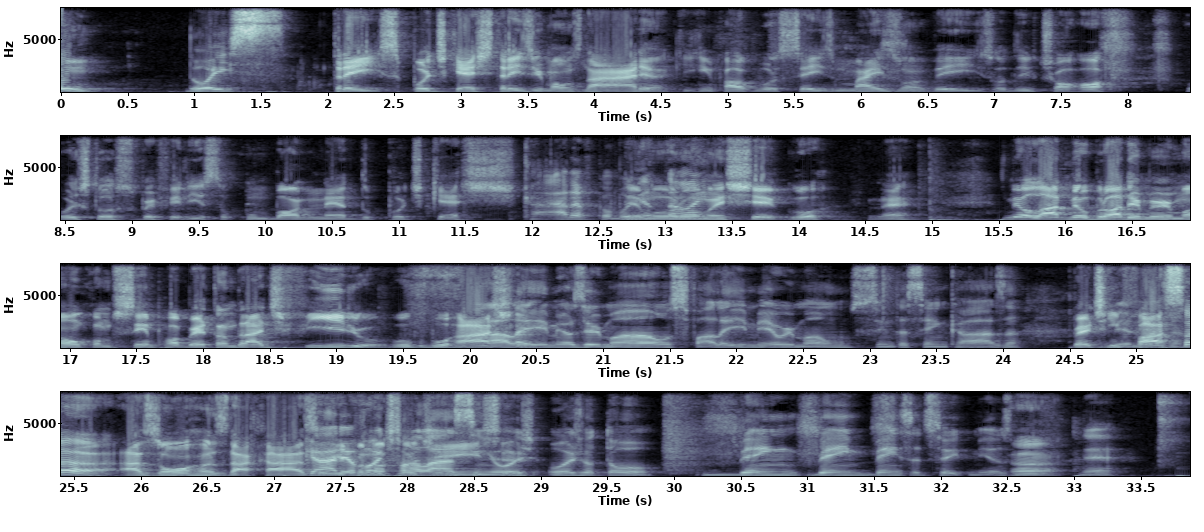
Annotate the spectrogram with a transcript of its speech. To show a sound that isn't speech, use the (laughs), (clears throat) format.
Um, Dois. três, podcast Três Irmãos na área. Aqui quem fala com vocês mais uma vez, Rodrigo Chorró. Hoje estou super feliz, estou com o boné do podcast. Cara, ficou bonitão, Demorou, hein? mas chegou, né? Meu lado, meu brother, meu irmão, como sempre, Roberto Andrade Filho, Hugo Borracha. Fala aí, meus irmãos. Fala aí, meu irmão. Sinta-se em casa. Bertinho, Beleza. faça as honras da casa. Cara, eu vou te falar assim, audiência. hoje, hoje eu tô bem, bem, bem satisfeito mesmo, Ah, né?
